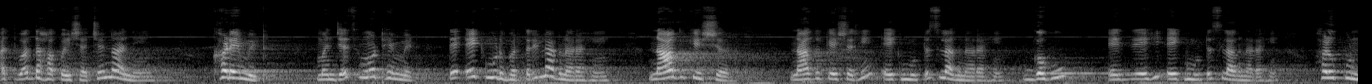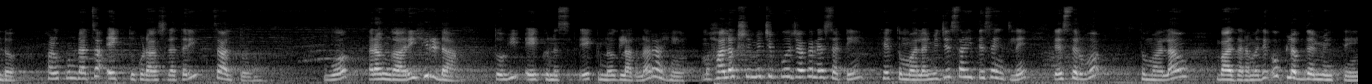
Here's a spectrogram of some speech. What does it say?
अथवा दहा पैशाचे नाणे. खडे मीठ म्हणजेच मोठे मीठ ते एक मुठभर तरी लागणार आहे. नागकेशर नागकेशर ही एक मुठच लागणार आहे. गहू हेही एक मुठच लागणार आहे. हळकुंड हळकुंडाचा एक तुकडा असला तरी चालतो. व रंगारी हिरडा तोही एक नस एक नग लागणार आहे. महालक्ष्मीची पूजा करण्यासाठी हे तुम्हाला मी जे साहित्य सांगितले ते सर्व तुम्हाला बाजारामध्ये उपलब्ध मिळते.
